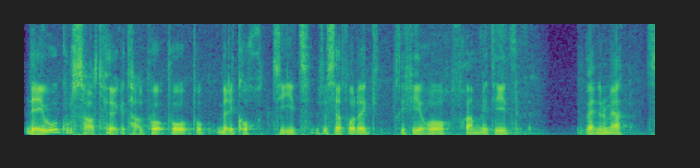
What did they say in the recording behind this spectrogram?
Det er jo kolossalt høye tall på, på, på veldig kort tid. Hvis du ser for deg tre-fire år fram i tid, regner du med at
